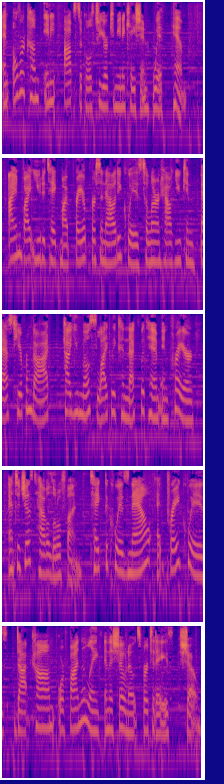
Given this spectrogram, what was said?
and overcome any obstacles to your communication with Him. I invite you to take my prayer personality quiz to learn how you can best hear from God, how you most likely connect with Him in prayer, and to just have a little fun. Take the quiz now at prayquiz.com or find the link in the show notes for today's show.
